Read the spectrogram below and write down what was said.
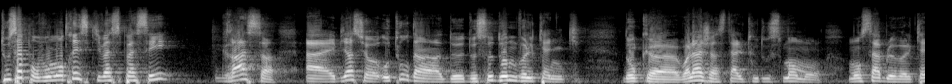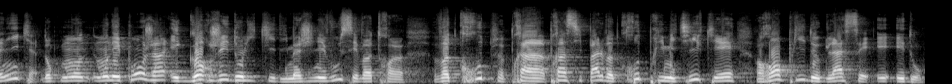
Tout ça pour vous montrer ce qui va se passer grâce à, eh bien, autour de, ce dôme volcanique. Donc euh, voilà, j'installe tout doucement mon, sable volcanique. Donc mon, éponge hein, est gorgée d'eau liquide. Imaginez-vous, c'est votre, votre croûte principale, votre croûte primitive qui est remplie de glace et, d'eau.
